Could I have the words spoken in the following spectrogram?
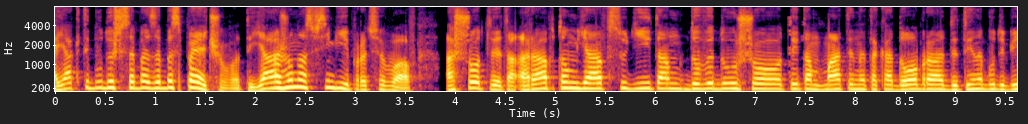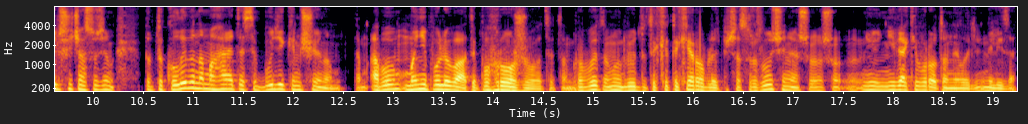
А як ти будеш себе забезпечувати? Я ж у нас в сім'ї працював. А що ти та а раптом я в суді там доведу, що ти там мати не така добра, дитина буде більше часу зі мною. Тобто, коли ви намагаєтеся будь-яким чином там або маніпулювати, погрожувати, там робити, ну люди таке таке роблять під час розлучення, що, що ні, ні в які ворота не, не лізе.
